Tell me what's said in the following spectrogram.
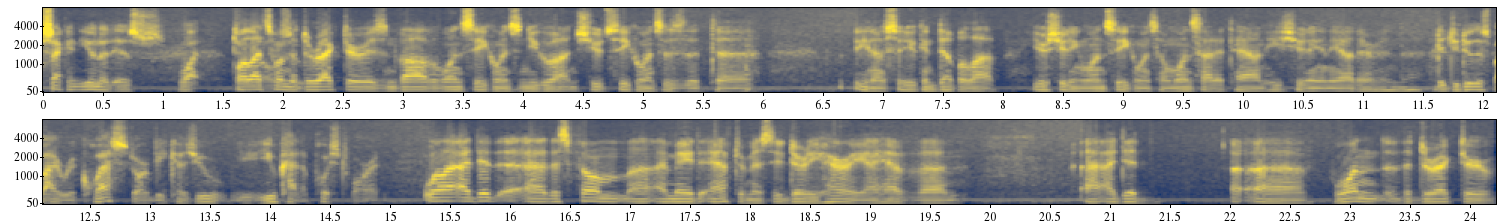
Second unit is what? Well, that's when the director is involved in one sequence, and you go out and shoot sequences that, uh, you know, so you can double up. You're shooting one sequence on one side of town, he's shooting in the other. And uh, did you do this by request or because you you kind of pushed for it? Well, I did uh, this film uh, I made after Misty Dirty Harry. I have um, I, I, did uh, uh, one the director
